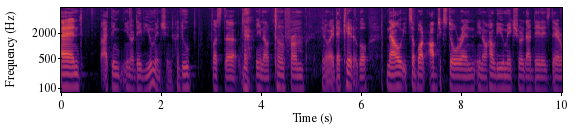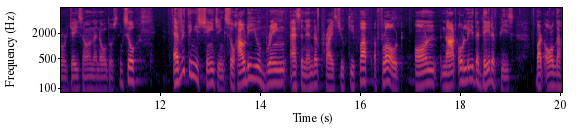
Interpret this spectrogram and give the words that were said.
And I think you know, Dave, you mentioned Hadoop was the you know term from you know a decade ago. Now it's about object store and you know how do you make sure that data is there or JSON and all those things. So everything is changing. So how do you bring as an enterprise you keep up afloat on not only the data piece, but all the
